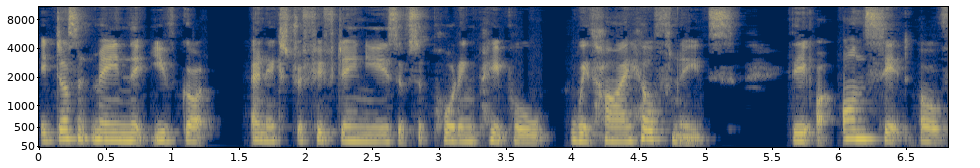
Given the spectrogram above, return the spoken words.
it doesn't mean that you've got an extra 15 years of supporting people with high health needs. The onset of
